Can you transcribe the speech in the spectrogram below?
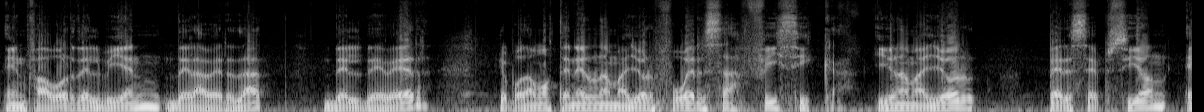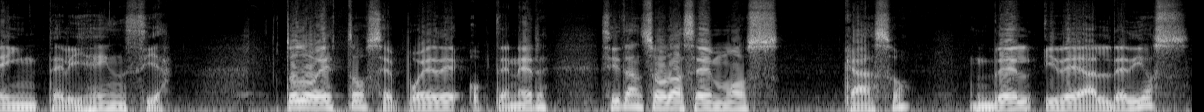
en favor del bien, de la verdad, del deber, que podamos tener una mayor fuerza física y una mayor percepción e inteligencia. Todo esto se puede obtener si tan solo hacemos caso del ideal de Dios.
